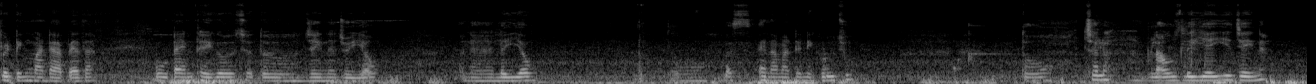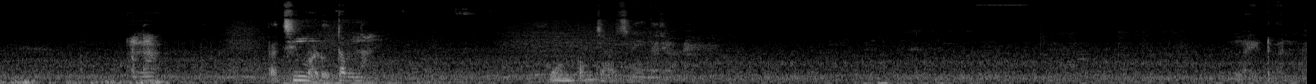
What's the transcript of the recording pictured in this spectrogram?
ફિટિંગ માટે આપ્યા હતા. બહુ ટાઈમ થઈ ગયો છે તો જઈને જોઈ આવું અને લઈ આવું. તો બસ એના માટે નીકળું છું. તો ચલો, બ્લાઉઝ લઈ આવીએ જઈને. અને પછી મળું તમને. ફોન પણ ચાર્જ નહીં કર્યો મેં લાઈટ બંધ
